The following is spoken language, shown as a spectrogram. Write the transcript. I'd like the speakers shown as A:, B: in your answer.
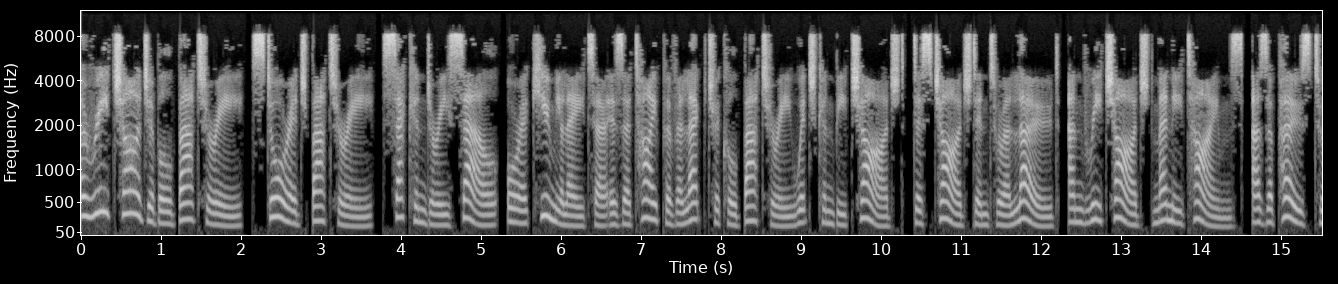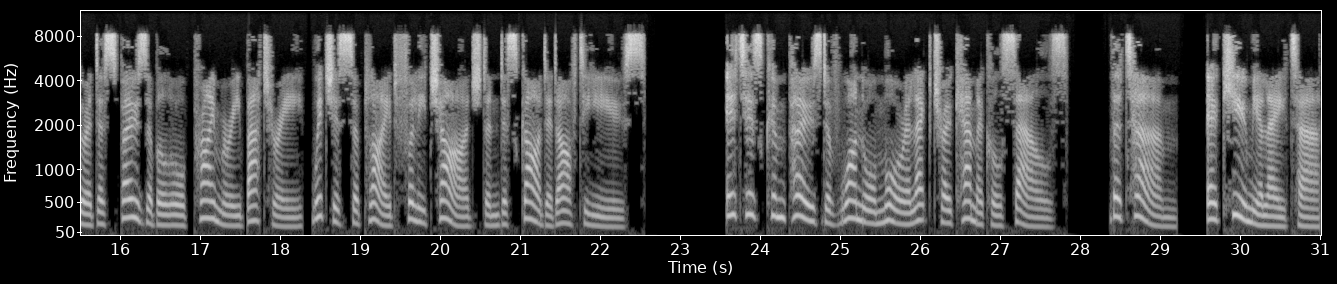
A: A rechargeable battery, storage battery, secondary cell, or accumulator is a type of electrical battery which can be charged, discharged into a load, and recharged many times, as opposed to a disposable or primary battery, which is supplied fully charged and discarded after use. It is composed of one or more electrochemical cells. The term, accumulator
